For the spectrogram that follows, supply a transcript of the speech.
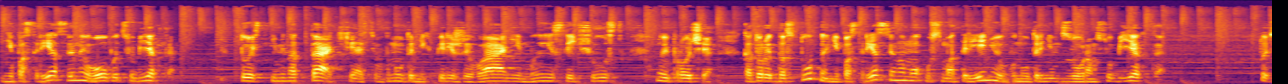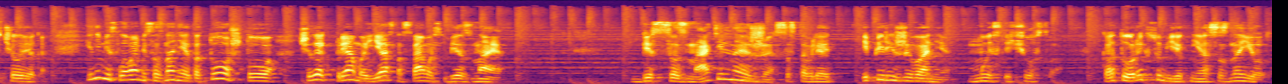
непосредственный опыт субъекта. То есть именно та часть внутренних переживаний, мыслей, чувств, ну и прочее, которые доступны непосредственному усмотрению внутренним взором субъекта, то есть человека. Иными словами, сознание это то, что человек прямо и ясно сам о себе знает. Бессознательное же составляет и переживания, мысли, чувства, которых субъект не осознает,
